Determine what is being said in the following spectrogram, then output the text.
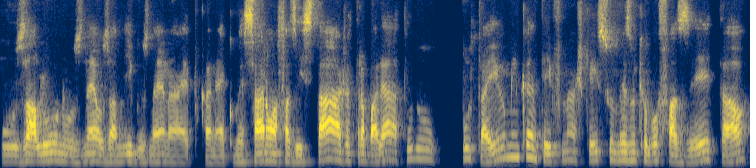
os alunos, né, os amigos, né, na época, né, começaram a fazer estágio, a trabalhar, tudo, puta, aí eu me encantei, falei, acho que é isso mesmo que eu vou fazer e tal,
